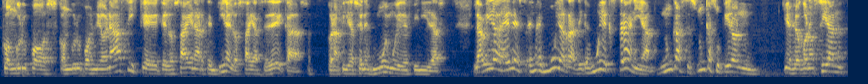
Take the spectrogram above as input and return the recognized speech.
con, grupos, con grupos neonazis que, que los hay en Argentina y los hay hace décadas, con afiliaciones muy, muy definidas. La vida de él es, es- muy errática, es muy extraña. Nunca, se, nunca supieron quienes lo conocían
